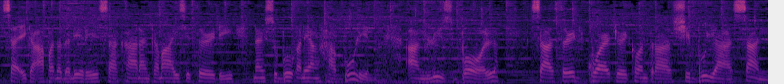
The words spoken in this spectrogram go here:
Sa ikaapat na daliri sa kanang kamay si 30 nang subukan niyang habulin ang loose ball sa third quarter kontra Shibuya Sun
